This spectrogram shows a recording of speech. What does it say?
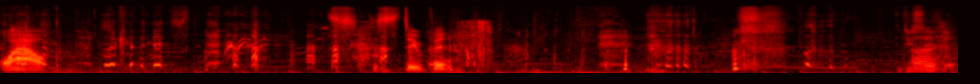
Wow. Look at this. So stupid. Did you Uh, save it?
